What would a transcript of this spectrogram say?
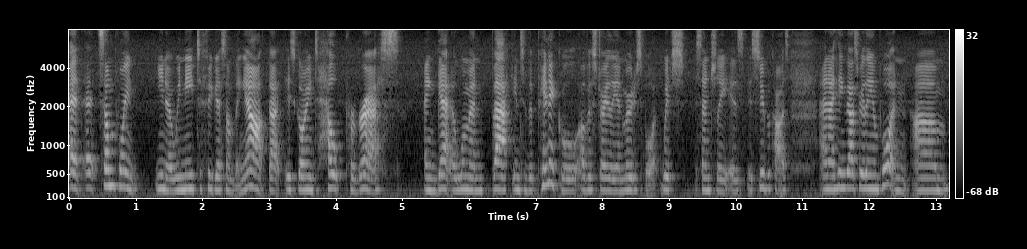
at, at some point, you know, we need to figure something out that is going to help progress and get a woman back into the pinnacle of Australian motorsport, which essentially is, is supercars. And I think that's really important. Um,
